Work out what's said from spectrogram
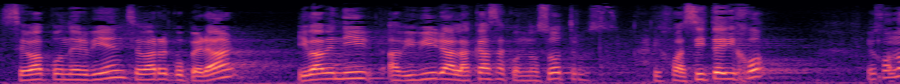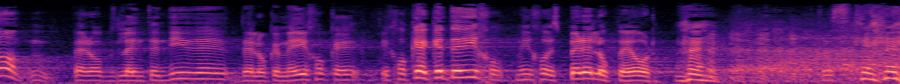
se va a poner bien, se va a recuperar y va a venir a vivir a la casa con nosotros. Dijo, ¿así te dijo? Dijo, no, pero le entendí de, de lo que me dijo que... Dijo, ¿qué? ¿Qué te dijo? Me dijo, espere lo peor. Entonces, ¿qué?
